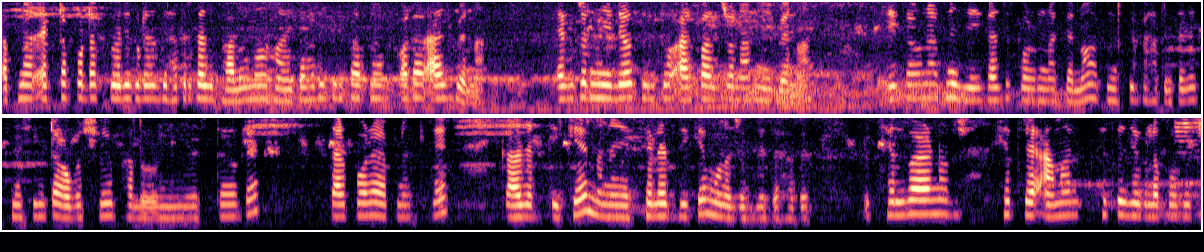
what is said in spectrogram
আপনার একটা প্রোডাক্ট তৈরি করে যদি হাতের কাজ ভালো না হয়, তাহলে কিন্তু আপনার অর্ডার আসবে না। একজন নিলেও কিন্তু আর পাঁচজন আর নেবে না। এই কারণে আপনি যেই কাজই করুন না কেন, আপনার কিন্তু হাতের কাজের ফিনিশিংটা অবশ্যই ভালো নিয়ে আসতে হবে। তারপরে আপনাকে কাজের দিকে মানে সেলের দিকে মনোযোগ দিতে হবে। সেল বাড়ানোর ক্ষেত্রে, আমার ক্ষেত্রে যেগুলো প্রযোজ্য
